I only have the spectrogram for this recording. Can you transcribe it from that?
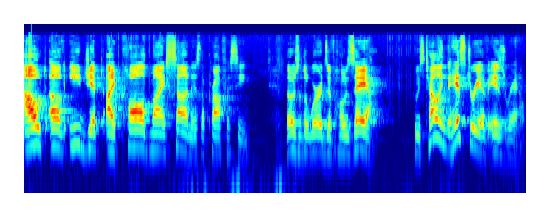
Out of Egypt I called my son, is the prophecy. Those are the words of Hosea, who's telling the history of Israel.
